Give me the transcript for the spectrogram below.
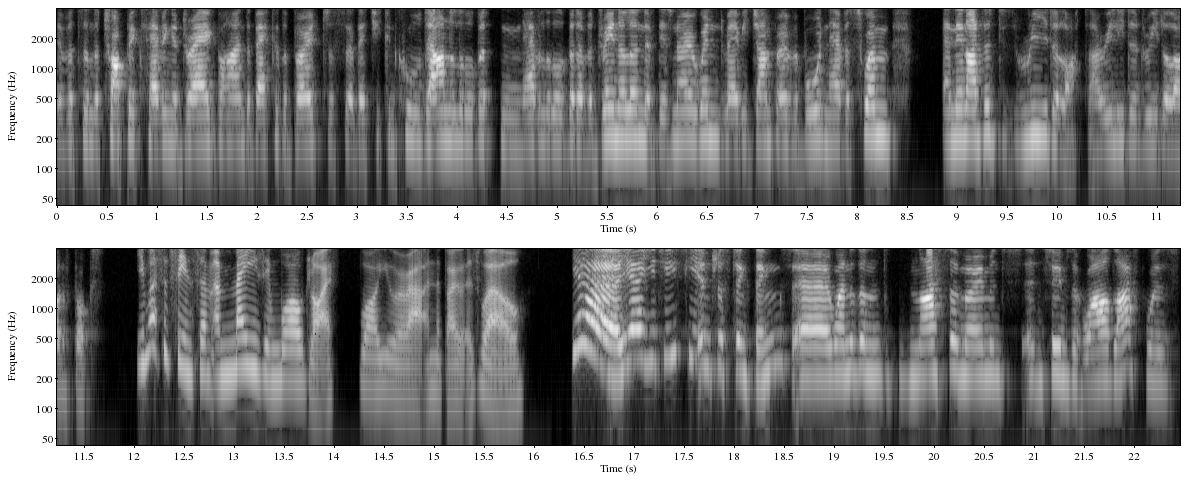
if it's in the tropics, having a drag behind the back of the boat just so that you can cool down a little bit and have a little bit of adrenaline. If there's no wind, maybe jump overboard and have a swim. And then I did read a lot. I really did read a lot of books. You must have seen some amazing wildlife while you were out in the boat as well. Yeah, yeah, you do see interesting things. Uh, one of the nicer moments in terms of wildlife was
